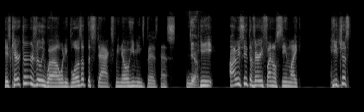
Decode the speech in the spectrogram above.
His character is really well. When he blows up the stacks, we know he means business. Yeah. He obviously at the very final scene, like he just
